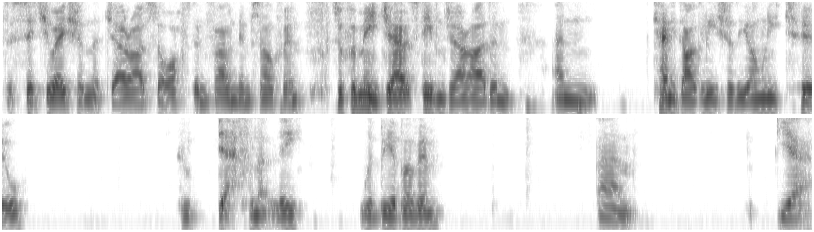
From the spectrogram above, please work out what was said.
the situation that Gerrard so often found himself in. So for me, Steven Gerrard and and Kenny Dalglish are the only two who definitely would be above him. Um, yeah,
